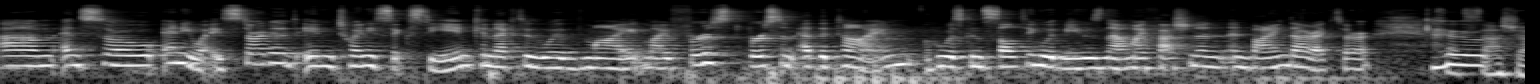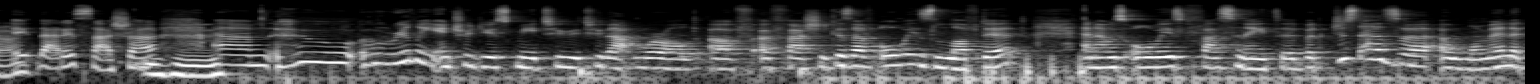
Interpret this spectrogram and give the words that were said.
Um, and so anyway, started in 2016. Connected with my my first person at the time who was consulting with me, who's now my fashion and, and buying director. Who That's Sasha? It, that is Sasha. Mm-hmm. Um, who who really introduced me to to that world of, of fashion because I've always loved it and I was always fascinated. But just as a, a woman, a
